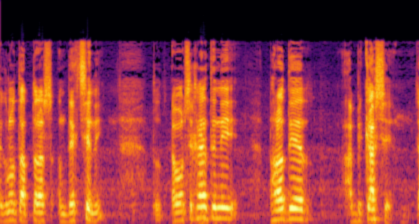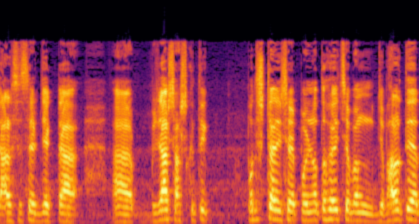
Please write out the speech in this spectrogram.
এগুলো তো আপনারা দেখছেনই। তো, এবং সেখানে তিনি ভারতের বিকাশে আরএসএস এর যে একটা বিরাট সাংস্কৃতিক প্রতিষ্ঠান হিসেবে পরিণত হয়েছে এবং যে ভারতের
